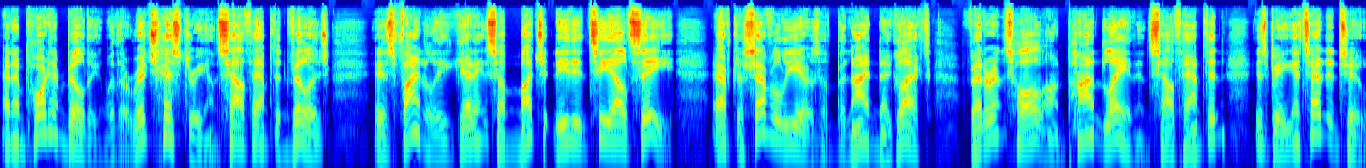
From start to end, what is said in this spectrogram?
An important building with a rich history in Southampton Village is finally getting some much needed TLC. After several years of benign neglect, Veterans Hall on Pond Lane in Southampton is being attended to,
